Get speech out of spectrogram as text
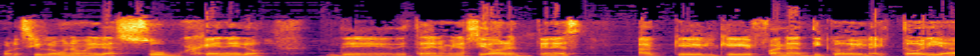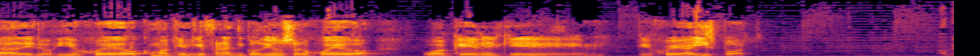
por decirlo de alguna manera, subgéneros de, de esta denominación. Tenés aquel que es fanático de la historia de los videojuegos, como aquel que es fanático de un solo juego, o aquel que, que juega eSport. Ok,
